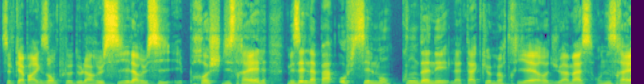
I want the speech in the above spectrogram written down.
C'est le cas par exemple de la Russie. La Russie est proche d'Israël, mais elle n'a pas officiellement condamné l'attaque meurtrière du Hamas en Israël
